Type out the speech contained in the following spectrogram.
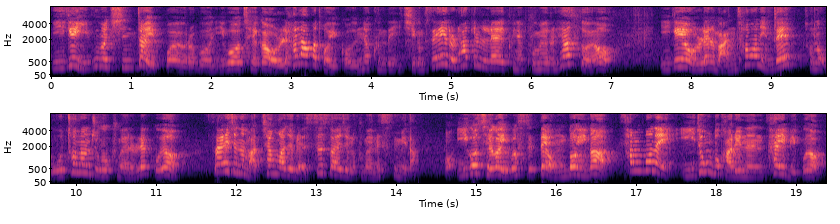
이게 입으면 진짜 예뻐요 여러분. 이거 제가 원래 하나가 더 있거든요. 근데 이- 지금 세일을 하길래 그냥 구매를 해왔어요. 이게 원래는 11,000원인데 저는 5,000원 주고 구매를 했고요. 사이즈는 마찬가지로 S 사이즈로 구매를 했습니다. 어, 이거 제가 입었을 때 엉덩이가 3분의 2 정도 가리는 타입이고요.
